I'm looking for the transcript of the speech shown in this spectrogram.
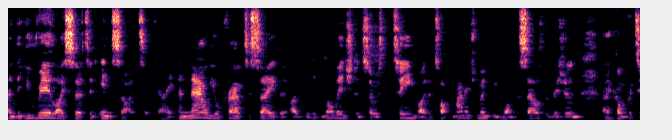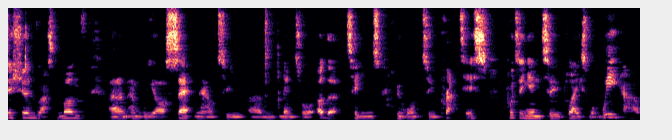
and that you realize certain insights, okay, and now you're proud to say that I've been acknowledged, and so is the team by the top management. We won the sales division uh, competition last month, um, and we are set now to um, mentor other teams who want to practice putting into place what we have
